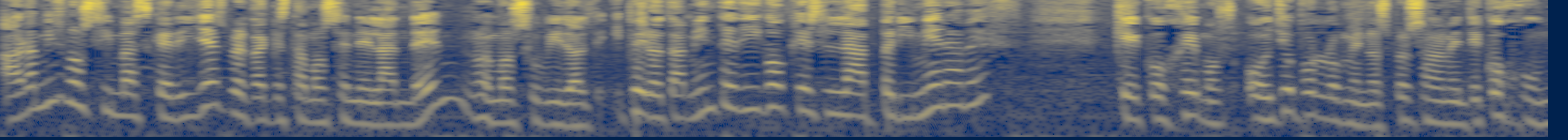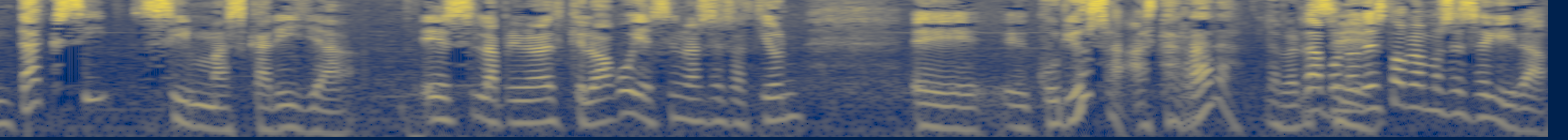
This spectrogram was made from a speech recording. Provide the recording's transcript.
ahora mismo sin mascarilla, es verdad que estamos en el andén, no hemos subido al... Pero también te digo que es la primera vez que cogemos, o yo por lo menos personalmente, cojo un taxi sin mascarilla. Es la primera vez que lo hago y ha sido una sensación eh, eh, curiosa, hasta rara, la verdad. Bueno, de esto hablamos enseguida.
